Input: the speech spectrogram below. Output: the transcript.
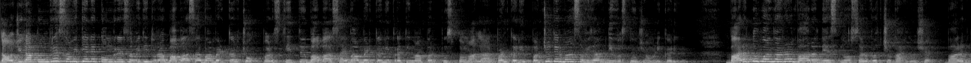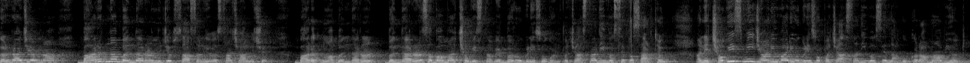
દાહોદ જિલ્લા કોંગ્રેસ સમિતિ અને કોંગ્રેસ સમિતિ દ્વારા બાબા સાહેબ આંબેડકર ચોક પર સ્થિત બાબા સાહેબ આંબેડકરની પ્રતિમા પર પુષ્પમાલા અર્પણ કરી પંચોતેરમાં સંવિધાન દિવસની ઉજવણી કરી. ભારતનું બંધારણ ભારત દેશનો સર્વોચ્ચ કાયદો છે. ભારત ગણરાજ્યના, ભારતના બંધારણ મુજબ શાસન વ્યવસ્થા ચાલે છે. ભારતનું આ બંધારણ બંધારણ સભામાં છવ્વીસ નવેમ્બર ઓગણીસો ઓગણપચાસના દિવસે પસાર થયું અને છવ્વીસમી જાન્યુઆરી ઓગણીસો પચાસના દિવસે લાગુ કરવામાં આવ્યું હતું.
